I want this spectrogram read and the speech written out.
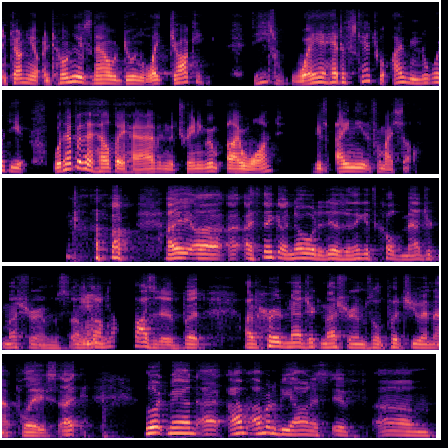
Antonio, Antonio's now doing light jogging. He's way ahead of schedule. I have no idea. Whatever the hell they have in the training room, I want because I need it for myself. I uh, I think I know what it is. I think it's called magic mushrooms. I'm, I'm, not positive, but I've heard magic mushrooms will put you in that place. I look, man. I, am I'm, I'm going to be honest. If um,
